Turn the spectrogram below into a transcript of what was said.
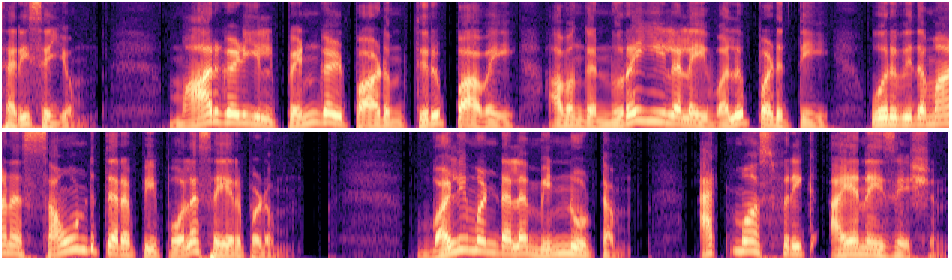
சரி செய்யும். மார்கழியில் பெண்கள் பாடும் திருப்பாவை அவங்க நுரையீழலை வலுப்படுத்தி ஒரு விதமான சவுண்ட் தெரப்பி போல செயற்படும். வளிமண்டல மின்னூட்டம். Atmospheric ionisation.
